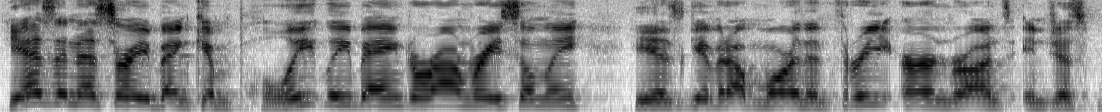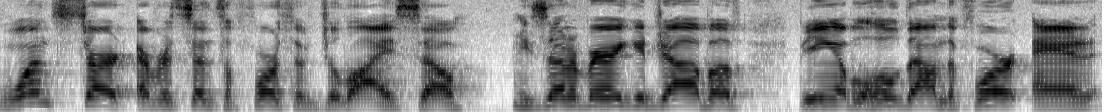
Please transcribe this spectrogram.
he hasn't necessarily been completely banged around recently. He has given up more than three earned runs in just one start ever since the 4th of July. So he's done a very good job of being able to hold down the fort and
